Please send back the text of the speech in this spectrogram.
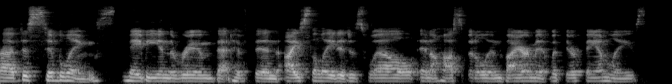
uh, the siblings maybe in the room that have been isolated as well in a hospital environment with their families,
